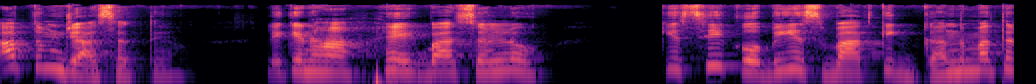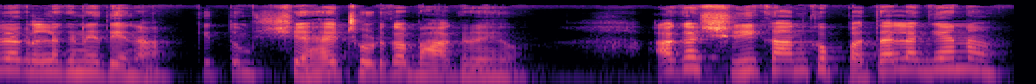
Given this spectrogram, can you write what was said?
अब तुम जा सकते हो। लेकिन हाँ एक बात सुन लो। किसी को भी इस बात की गंध मत लगने देना कि तुम शहर छोड़कर भाग रहे हो। अगर श्रीकांत को पता लग गया ना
